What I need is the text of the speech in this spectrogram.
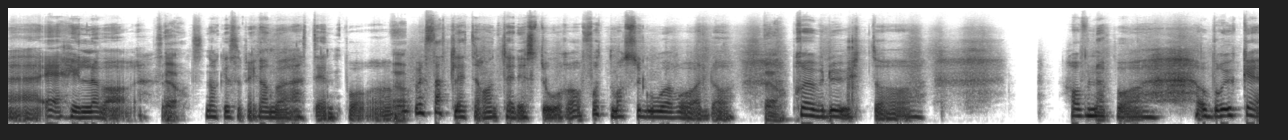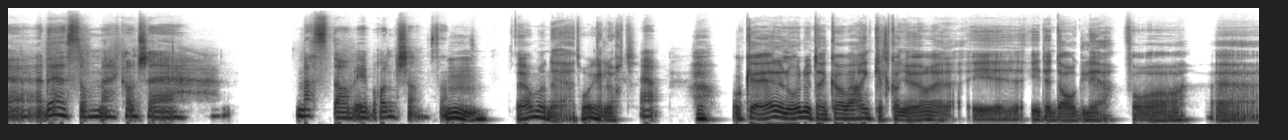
eh, er hyllevare. Ja. Noe som vi kan gå rett inn på. Og Ja. Vi har sett litt til de store og fått masse gode råd og prøvd ut og havne på å bruke det som er kanskje mest av i bransjen. Sant? Mm. Ja, men det tror jeg er lurt. Ja. Ok, Er det noe du tenker hver enkelt kan gjøre i, i det daglige for å eh,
